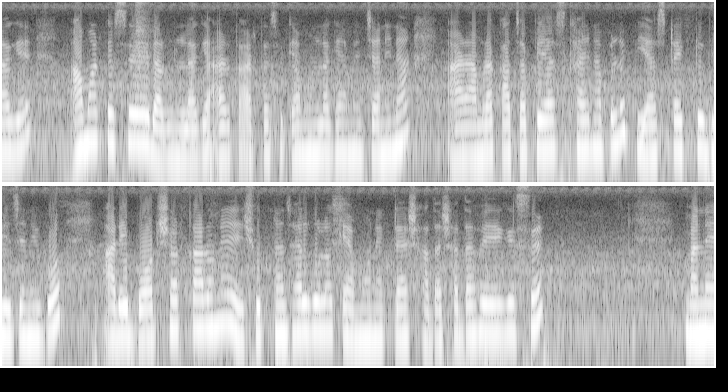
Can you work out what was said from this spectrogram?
লাগে। আমার কাছে দারুণ লাগে, আর কার কাছে কেমন লাগে আমি জানি না। আর আমরা কাঁচা পেঁয়াজ খাই না বলে পেঁয়াজটা একটু ভেজে নিব। আর এই বর্ষার কারণে শুকনা ঝালগুলো কেমন একটা সাদা সাদা হয়ে গেছে। মানে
